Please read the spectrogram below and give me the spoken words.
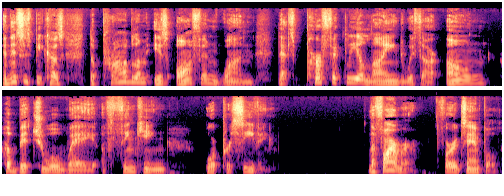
And this is because the problem is often one that's perfectly aligned with our own habitual way of thinking or perceiving. The farmer, for example,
